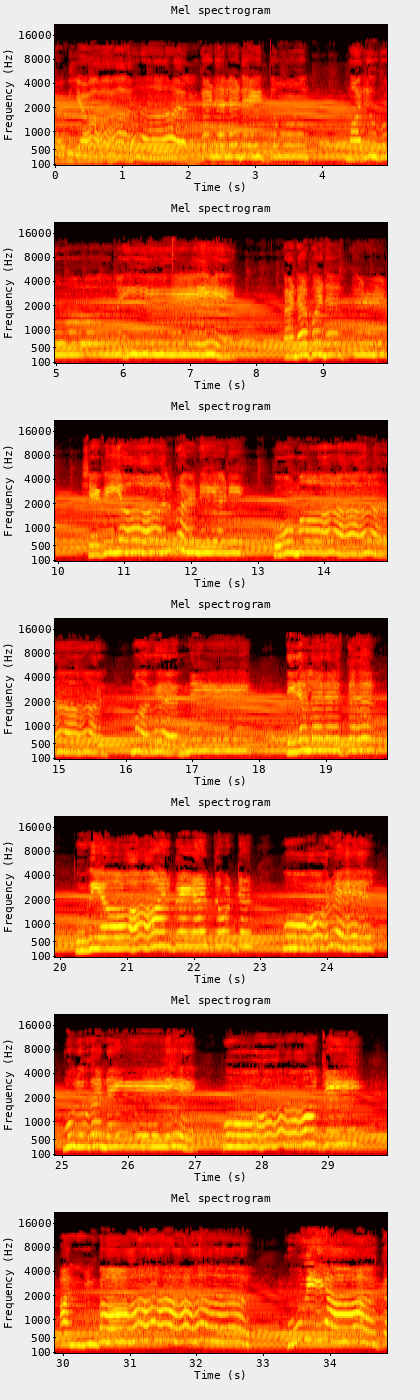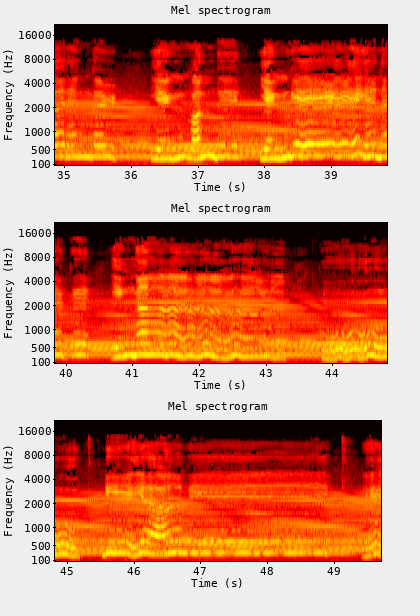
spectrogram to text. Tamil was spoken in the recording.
கவியால் கடலடைத்தோன் மருகோனை கணவனக்கள் செவியால் பணியடி கோமான் மகனே. திரளரகர் புவியால் அன்பால் புவியா கரங்கள் எங் வந்து எங்கே எனக்கு இங்கல் கோடியவே ஏ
